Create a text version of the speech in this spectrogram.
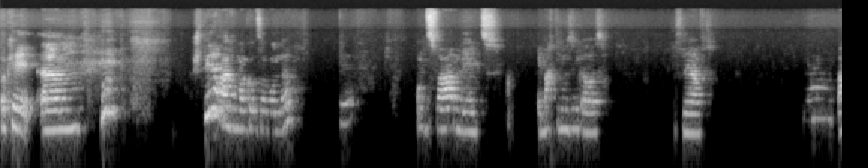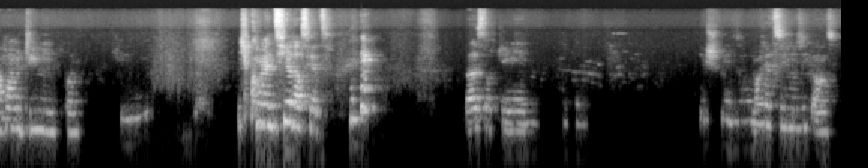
Okay, ähm. Spiel doch einfach mal kurz eine Runde. Ja. Und zwar mit. Ihr macht die Musik aus. Das nervt. Mach mal mit Genie. Komm. Ich kommentiere das jetzt. da ist doch Genie. Ich spiele so. Mach jetzt die Musik aus.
